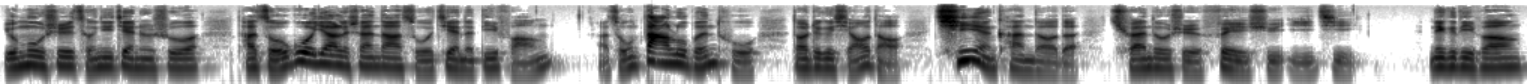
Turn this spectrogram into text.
有牧师曾经见证说，他走过亚历山大所建的堤防，啊，从大陆本土到这个小岛，亲眼看到的全都是废墟遗迹，那个地方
